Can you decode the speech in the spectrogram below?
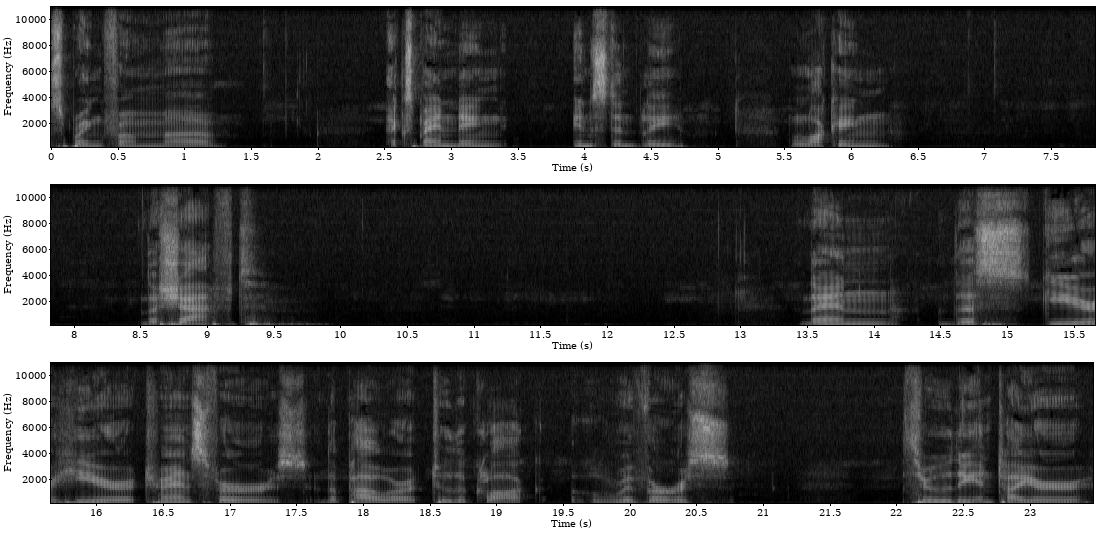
spring from uh, expanding instantly, locking the shaft then this gear here transfers the power to the clock reverse through the entire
